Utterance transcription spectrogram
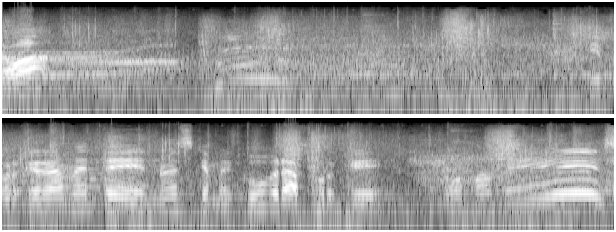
Va. Sí, porque realmente no es que me cubra, porque... ¡No mames!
